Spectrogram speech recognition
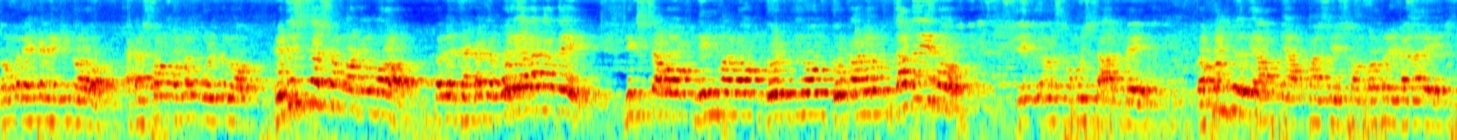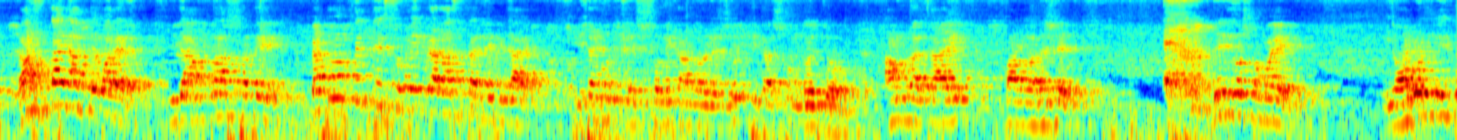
তোমরা এখানে কি করো? একটা সংগঠন করে তোলো, রেজিস্টার সংগঠন করো। তাহলে দেখা যায় ওই এলাকাতে রিক্সা হোক, নির্মাণ হোক দর্জি হোক, দোকান হোক যাদেরই হোক, যে কোনো সমস্যা আসবে তখন যদি আপনি আপনার সেই সংগঠনের ব্যানারে রাস্তায় নামতে পারেন, যদি আপনার সাথে ব্যাপক ভিত্তিক শ্রমিকরা রাস্তায় নেমে যায়, এটাই হচ্ছে শ্রমিক আন্দোলনের সত্যিকার সৌন্দর্য। আমরা চাই বাংলাদেশের দীর্ঘ সময়ে এই অবহেলিত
